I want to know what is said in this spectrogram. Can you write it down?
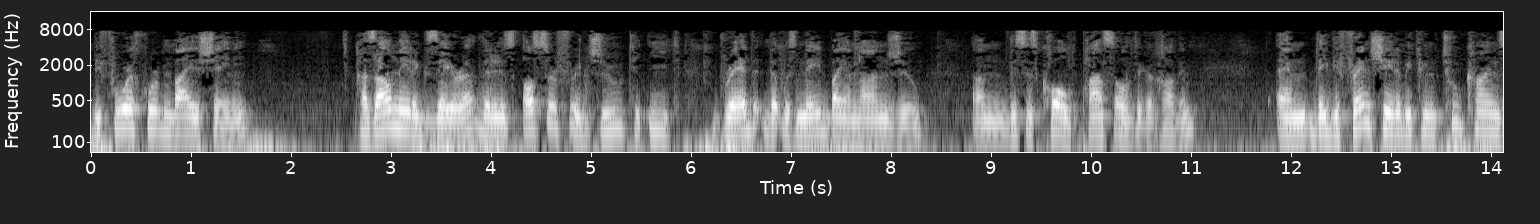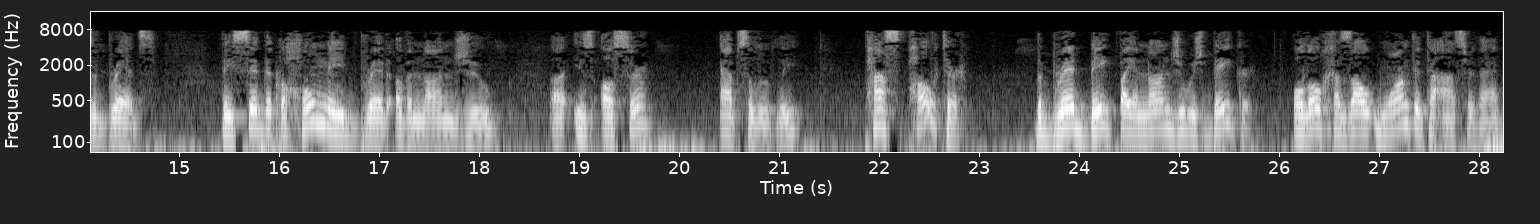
before Churban Bayis Sheni, Chazal made a gzera that it is usher for a Jew to eat bread that was made by a non-Jew. Um, this is called pas of the Gachavim. And they differentiated between two kinds of breads. They said that the homemade bread of a non-Jew uh, is usher, absolutely. Pas palter, the bread baked by a non-Jewish baker. Although Chazal wanted to answer that,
